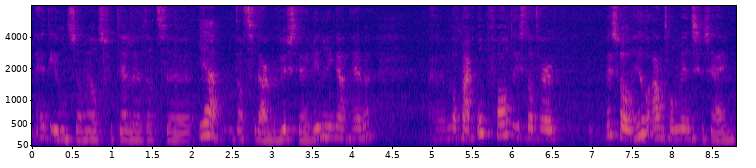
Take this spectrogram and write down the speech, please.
hè, die ons dan wel eens vertellen dat ze, Ja, dat ze daar bewuste herinnering aan hebben. Eh, wat mij opvalt is dat er best wel een heel aantal mensen zijn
